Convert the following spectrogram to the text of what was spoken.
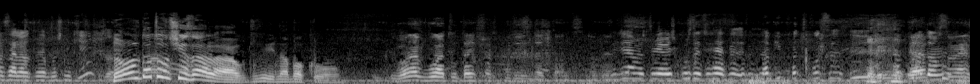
A zalał te głośniki? No, dotąd się zalał, drzwi na boku. Ona była tutaj w środku gdzieś dotąd. No więc... Wiedziałam, że ty miałeś kurde trochę nogi pod, pod, pod Ja wodą. w sumie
